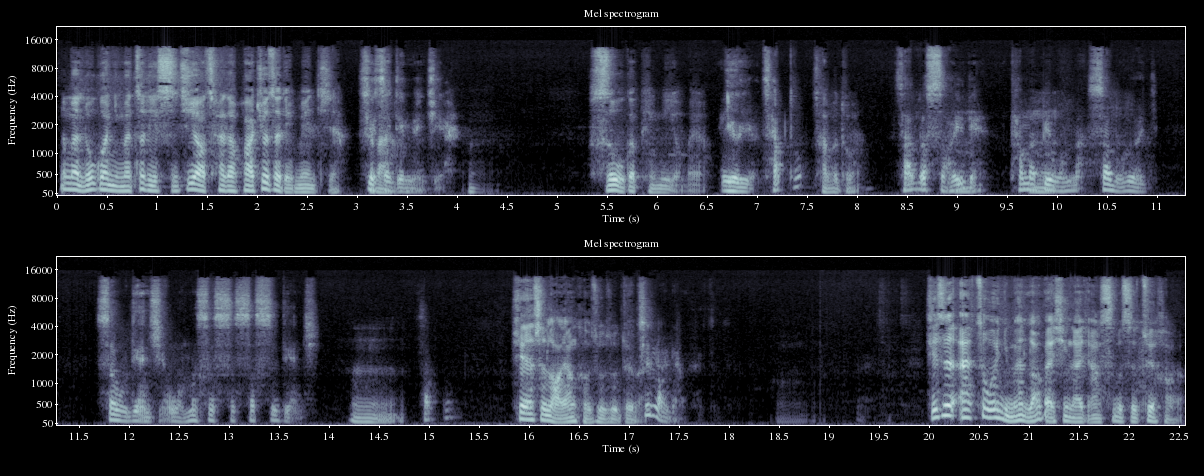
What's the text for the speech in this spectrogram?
那么如果你们这里实际要拆的话，就这点面积啊，就这？点面积啊，十五个平米有没有？有有差不多。差不多。差不多少一点，他们比我们十五个，十五点几，我们是十十四点几，嗯，差不多，现在是老两口住住对吧？是老两口。其实，哎，作为你们老百姓来讲，是不是最好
